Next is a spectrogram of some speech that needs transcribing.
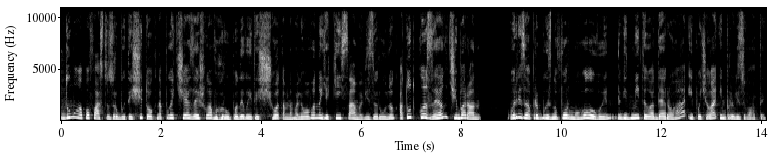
Думала по фасту зробити щиток на плече, зайшла в гру подивитись, що там намальовано, який саме візерунок, а тут козел чи баран. Вирізала приблизно форму голови, відмітила де рога і почала імпровізувати.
